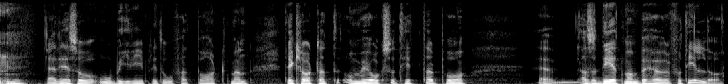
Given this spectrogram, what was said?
ja, det är så obegripligt ofattbart. Men det är klart att om vi också tittar på Eh, alltså det man behöver få till då.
